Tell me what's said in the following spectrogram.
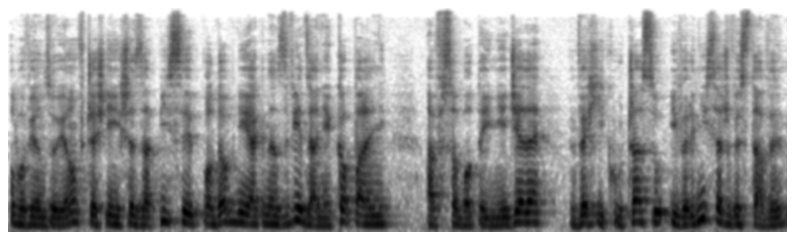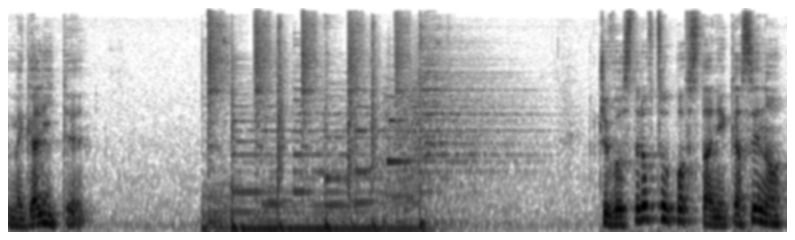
Obowiązują wcześniejsze zapisy, podobnie jak na zwiedzanie kopalń, a w sobotę i niedzielę wehikuł czasu i wernisaż wystawy Megality. Czy w Ostrowcu powstanie kasyno?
